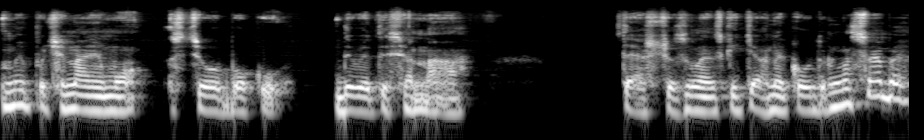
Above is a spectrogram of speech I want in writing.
ми починаємо з цього боку дивитися на те, що Зеленський тягне ковдру на себе,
